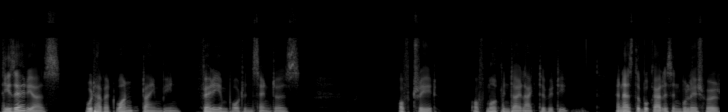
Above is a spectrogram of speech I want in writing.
These areas would have at one time been very important centers of trade, of mercantile activity, and as the book Alice in Bhuleshwar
